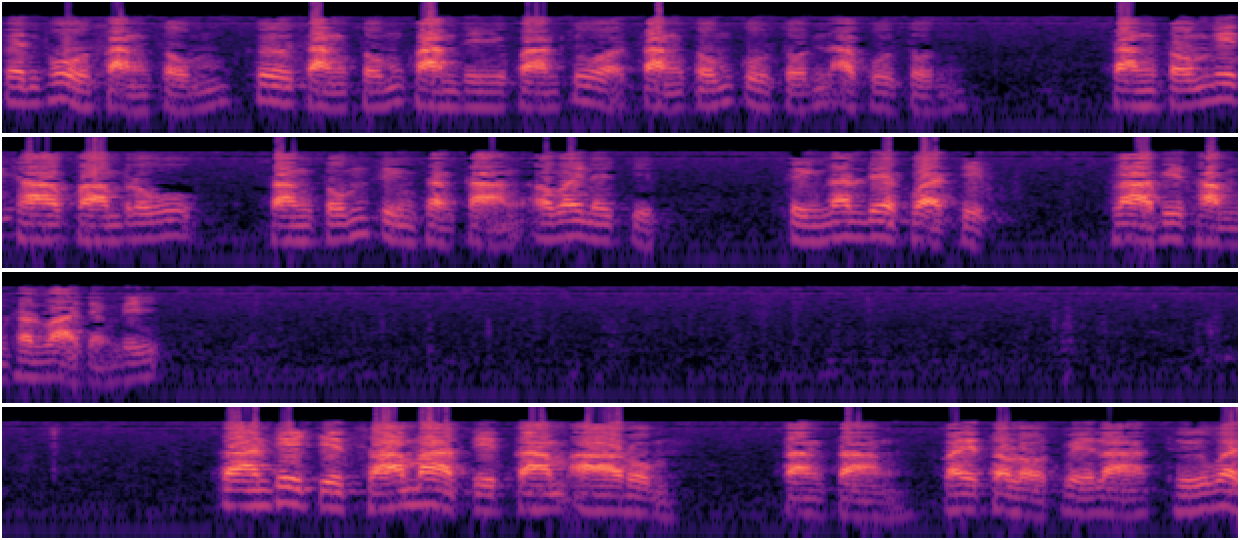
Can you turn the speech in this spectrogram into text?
เป็นผู้สั่งสม คือสั่งสมความดีความชั่ว สั่งสมกุศลอกุศล สั่งสมวิชาความรู้ สั่งสมสิ่งต่างๆ เอาไว้ในจิต สิ่งนั้นเรียกว่าจิตพระพิธรรมท่านว่าอย่างนี้ การที่จิตสามารถติดตามอารมณ์ต่างๆ ไปตลอดเวลาถือว่า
